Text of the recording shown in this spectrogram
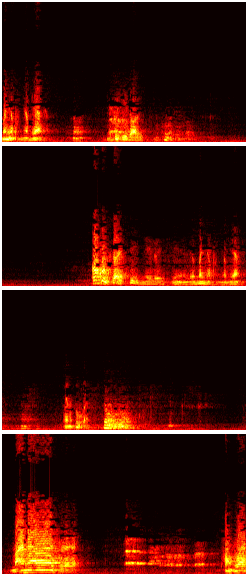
မညာပညာမရမသိရှိတော်လေကိုယ်ကိုယ်ဆိုင်ရှိနေလို့ရှိရင်လည်းမညာပညာမရဘယ်နှခုပါ မာနဆိုတာဖောင်သွား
